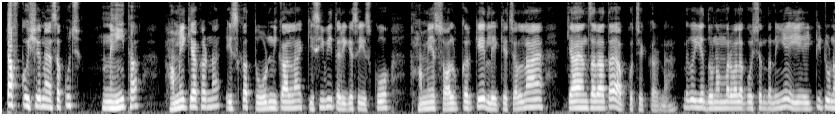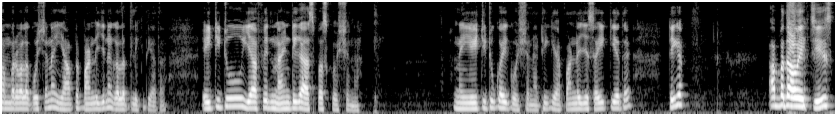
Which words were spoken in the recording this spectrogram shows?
टफ क्वेश्चन ऐसा कुछ नहीं था। हमें क्या करना है? इसका तोड़ निकालना है। किसी भी तरीके से इसको हमें सॉल्व करके लेके चलना है। क्या आंसर आता है? आपको चेक करना है। देखो, ये दो नंबर वाला क्वेश्चन तो नहीं है, ये एट्टी टू नंबर वाला क्वेश्चन है। यहाँ पे पांडे जी ने गलत लिख दिया था। एट्टी टू या फिर नाइन्टी का आसपास क्वेश्चन है। नहीं एट्टी टू का ही क्वेश्चन है। ठीक है, पांडे जी सही किए थे। ठीक है, अब बताओ एक चीज़।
